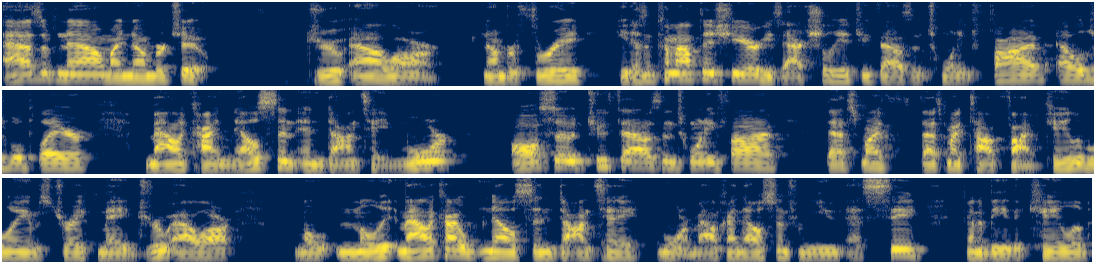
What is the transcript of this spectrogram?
As of now, my number two, Drew Allar. Number three, he doesn't come out this year. He's actually a 2025 eligible player. Malachi Nelson and Dante Moore, also 2025. That's my that's my top five. Caleb Williams, Drake Maye, Drew Allar, Mal- Mal- Malachi Nelson, Dante Moore. Malachi Nelson from USC, going to be the Caleb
